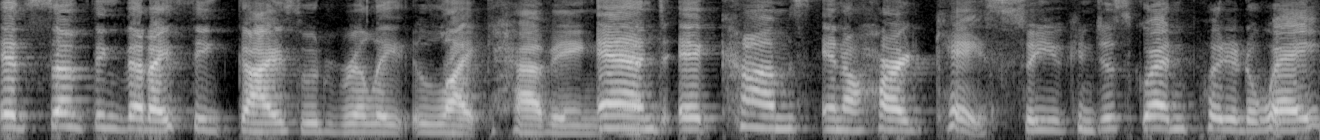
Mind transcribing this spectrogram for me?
It's something that I think guys would really like having. And it comes in a hard case. So you can just go ahead and put it away.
